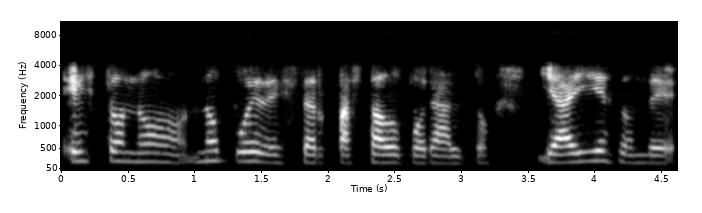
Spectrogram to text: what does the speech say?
esto no, no puede ser pasado por alto. Y ahí es donde,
